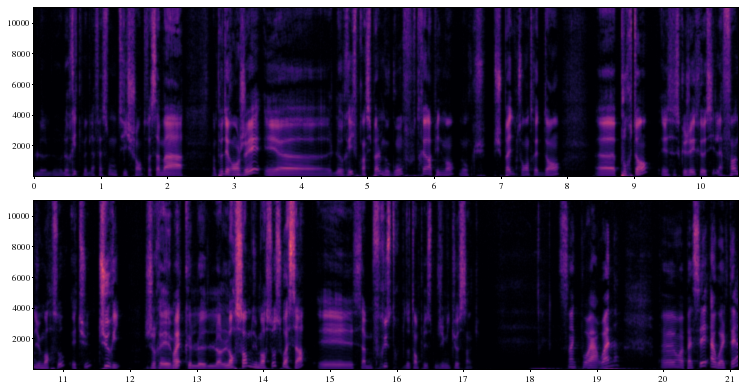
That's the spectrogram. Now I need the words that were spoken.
le, rythme de la façon dont il chante. Enfin, ça m'a un peu dérangé et euh, le riff principal me gonfle très rapidement. Donc je suis pas du tout rentré dedans. Pourtant, et c'est ce que j'ai écrit aussi, la fin du morceau est une tuerie. J'aurais aimé Ouais. que le- le- l'ensemble du morceau soit ça et ça me frustre d'autant plus. J'ai mis que 5. 5 pour Erwan. Euh, on va passer à Walter.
